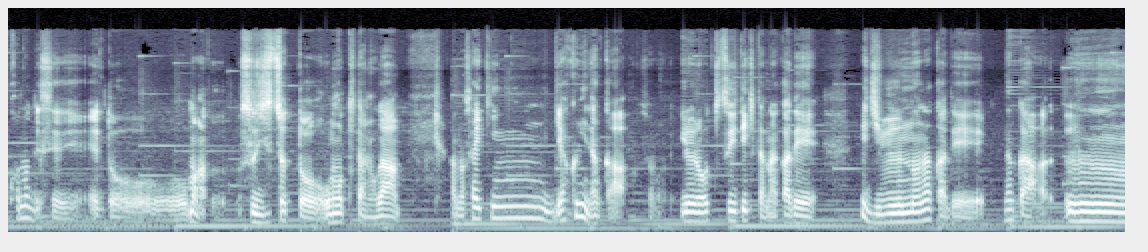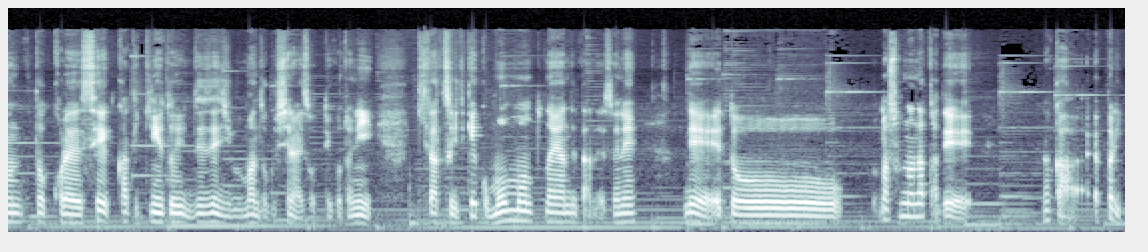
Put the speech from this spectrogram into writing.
このですね、えっと、まあ、数日ちょっと思ってたのが、あの、最近逆になんか、その、いろいろ落ち着いてきた中で、り自分の中で、なんか、うーんと、これ、成果的に言うと全然自分満足してないぞっていうことに気がついて、結構悶々と悩んでたんですよね。で、えっと、まあ、そんな中で、なんか、やっぱり、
